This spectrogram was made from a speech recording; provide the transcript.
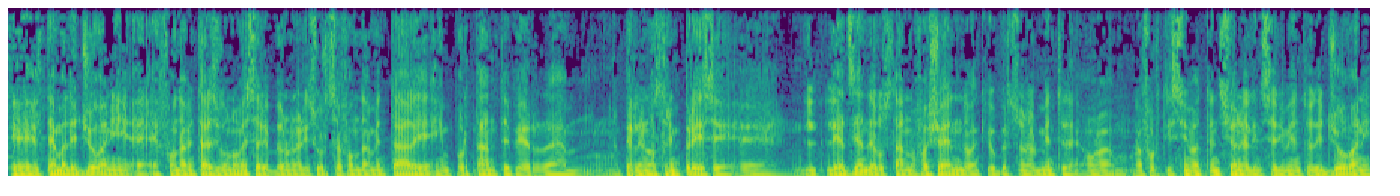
eh, il tema dei giovani è, è, fondamentale, secondo me sarebbero una risorsa fondamentale e importante per, um, per le nostre imprese. Eh, le aziende lo stanno facendo, anche io personalmente ho una, una fortissima attenzione all'inserimento dei giovani,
